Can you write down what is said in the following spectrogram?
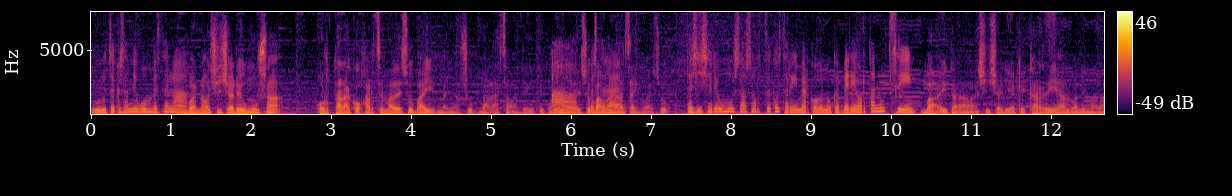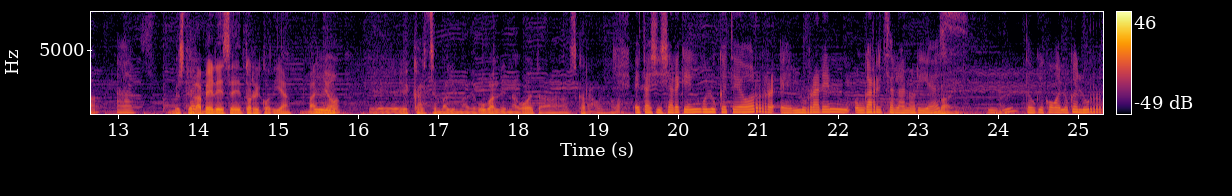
Gurutzek esan digun bezala? Bueno, xixare humusa hortarako jartzen badezu, bai, baina zuk balatza bat egiteko ah, badezu, ba, balatza ingo ezu. Eta xixare humusa sortzeko zer egin beharko genuke, bere hortan utzi? Bai, eta xixariak ekarri albalima da. Ah. Bestela bere ze etorriko dia, baino, mm. E, ekartzen bali madegu, ba, lehenago eta azkarrago da. Eta xixarek egingo lukete hor e, lurraren ongarritzen lan hori, ez? Bai. Mm -hmm. genuke lur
